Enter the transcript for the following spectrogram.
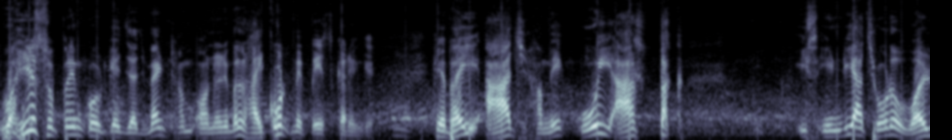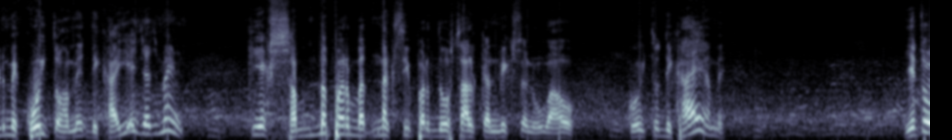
वही सुप्रीम कोर्ट के जजमेंट हम ऑनरेबल हाई कोर्ट में पेश करेंगे कि भाई, आज हमें कोई आज तक इस इंडिया छोड़ो, वर्ल्ड में कोई तो हमें दिखाइए जजमेंट कि एक शब्द पर बदनक्सी पर दो साल कन्विक्शन हुआ हो। कोई तो दिखाए हमें। ये तो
